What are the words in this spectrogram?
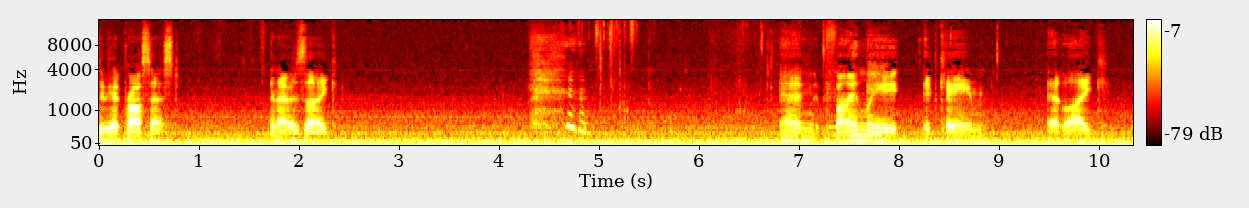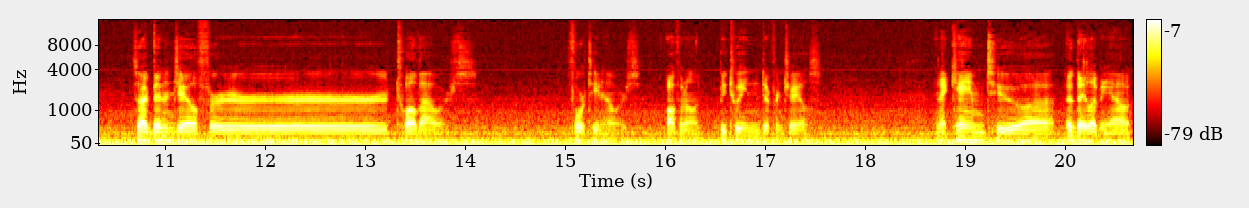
to get processed." And I was like, and finally it came at like, so I've been in jail for 12 hours, 14 hours, off and on, between different jails. And it came to, uh, they let me out,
